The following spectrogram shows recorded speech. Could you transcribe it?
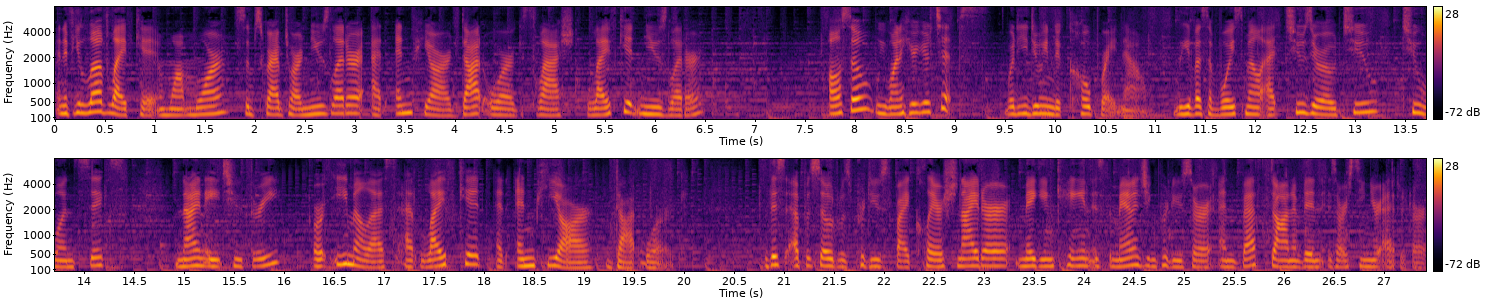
And if you love Life Kit and want more, subscribe to our newsletter at npr.org slash lifekitnewsletter. Also, we want to hear your tips. What are you doing to cope right now? Leave us a voicemail at 202-216-9823 or email us at lifekit at npr.org. This episode was produced by Claire Schneider. Megan Kane is the managing producer, and Beth Donovan is our senior editor.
